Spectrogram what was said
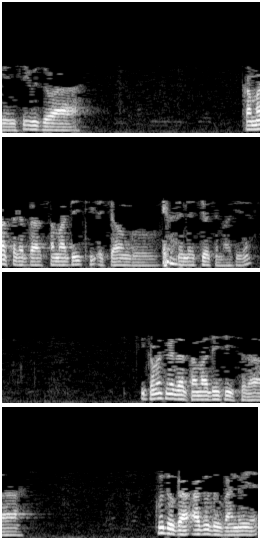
ခင်ရှိဥစွာကမ္မစကတာသမာဓိဋ္ဌိအကြောင်းကိုနည်းနည်းပြောချင်ပါသေးတယ်ဒီကမ္မစကတာသမာဓိဋ္ဌိဆိုတာကုသကအကုသကံတို့ရဲ့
